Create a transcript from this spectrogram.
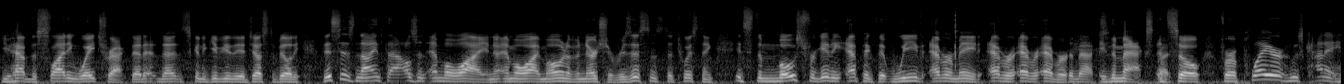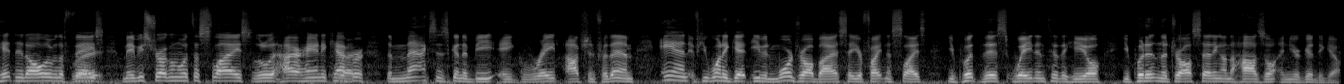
You have the sliding weight track that, that's going to give you the adjustability. This is 9,000 MOI, you know, MOI, moment of inertia, resistance to twisting. It's the most forgiving epic that we've ever made, ever, ever, ever. The max. The max. And so for a player who's kind of hitting it all over the face, Right. maybe struggling with a slice, a little bit higher handicapper, Right. the max is going to be a great option for them. And if you want to get even more draw bias, say you're fighting a slice, you put this weight into the heel, you put it in the draw setting on the hosel, and you're good to go.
